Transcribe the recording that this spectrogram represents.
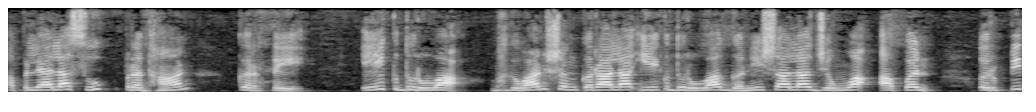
आपल्याला सुख प्रधान करते. एक दुर्वा भगवान शंकराला एक दुर्वा गणेशाला जेव्हा आपण अर्पित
